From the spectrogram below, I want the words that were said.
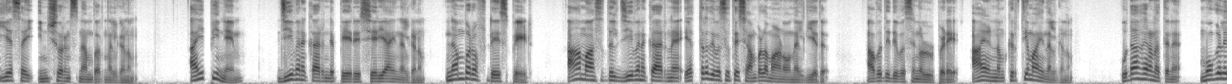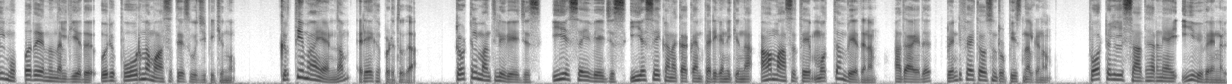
E S I insurance number നൽകണം. I P name. ജീവനക്കാരന്റെ പേര് ശരിയായി നൽകണം. Number of days paid. ആ മാസത്തിൽ ജീവനക്കാരന് എത്ര ദിവസത്തെ ശമ്പളമാണോ നൽകിയത്? അവധി ദിവസങ്ങൾ ഉൾപ്പെടെ ആ എണ്ണം കൃത്യമായി നൽകണം. ഉദാഹരണത്തിന് മുകളിൽ മുപ്പത് എന്ന് നൽകിയത് ഒരു പൂർണ മാസത്തെ സൂചിപ്പിക്കുന്നു. കൃത്യമായ എണ്ണം രേഖപ്പെടുത്തുക. Total monthly wages E S I wages E S I കണക്കാക്കാൻ പരിഗണിക്കുന്ന ആ മാസത്തെ മൊത്തം വേതനം അതായത് ട്വന്റി ഫൈവ് തൗസൻഡ് റുപ്പീസ് നൽകണം. പോർട്ടലിൽ സാധാരണയായി ഈ വിവരങ്ങൾ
